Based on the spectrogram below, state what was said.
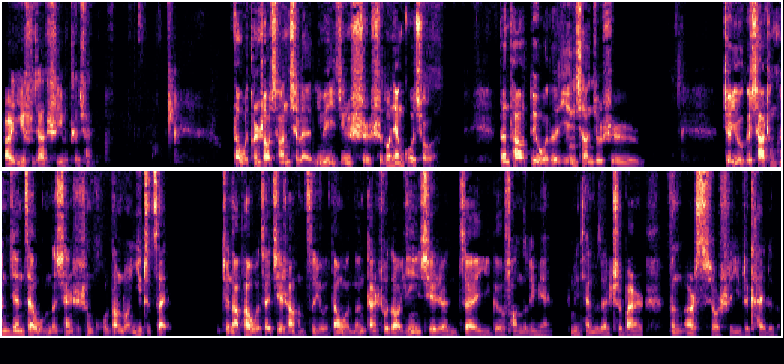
而艺术家是有特权的。但我很少想起来，因为已经十十多年过去了，但他对我的影响就是。就有个下沉空间在我们的现实生活当中一直在，就哪怕我在街上很自由，但我能感受到另一些人在一个房子里面每天都在值班，灯二十四小时一直开着的，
